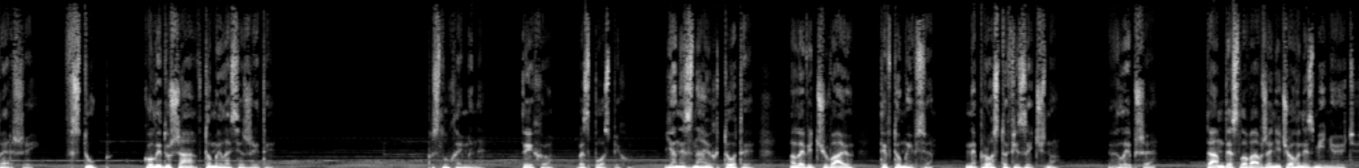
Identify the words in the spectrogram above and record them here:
перший. Вступ. Коли душа втомилася жити. Послухай мене тихо, без поспіху. Я не знаю, хто ти, але відчуваю, ти втомився. Не просто фізично, глибше. Там, де слова вже нічого не змінюють.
